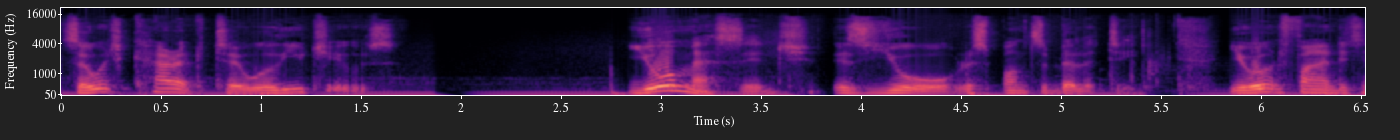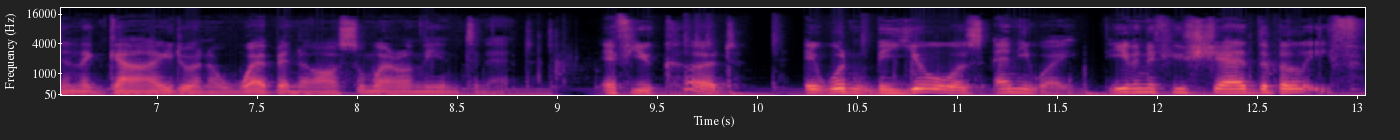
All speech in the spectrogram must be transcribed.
So, which character will you choose? Your message is your responsibility. You won't find it in a guide or in a webinar somewhere on the internet. If you could, it wouldn't be yours anyway, even if you shared the belief.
